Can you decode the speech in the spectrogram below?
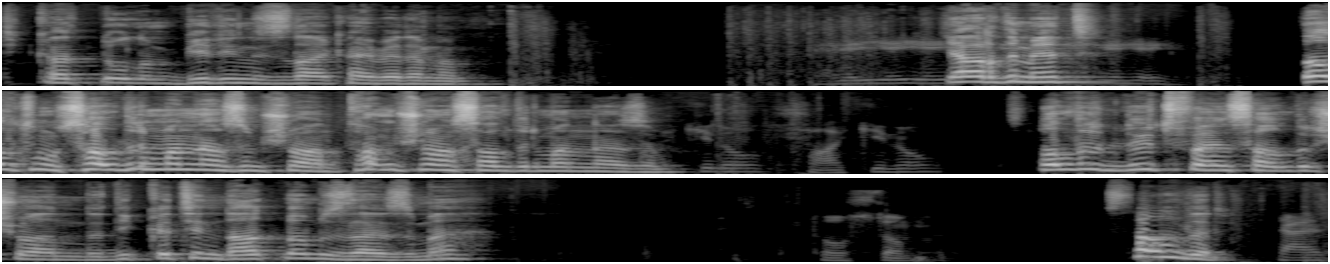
Dikkatli olun. Birinizi daha kaybedemem. Hey, hey, hey, Yardım hey, et. hey, hey. Dalton saldırman lazım şu an. Tam şu an saldırman lazım. Sakin ol, sakin ol. Saldır lütfen saldır şu anda. Dikkatini dağıtmamız lazım ha. Dostum. Saldır. Kend,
